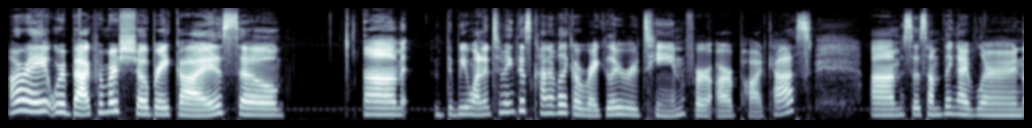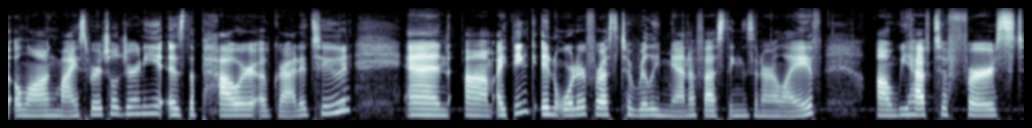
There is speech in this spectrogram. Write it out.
All right we're back from our show break guys. So um we wanted to make this kind of like a regular routine for our podcast. Um, so, something I've learned along my spiritual journey is the power of gratitude. And um, I think in order for us to really manifest things in our life, um, we have to first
